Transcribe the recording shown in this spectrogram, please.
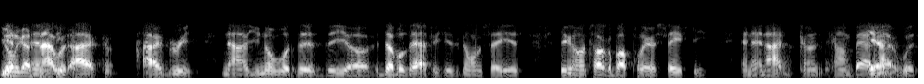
You yeah, only got and I 16 would I I agree. Now you know what the the uh, devil's advocate is going to say is they're going to talk about player safety, and then I'd combat Yeah. that with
